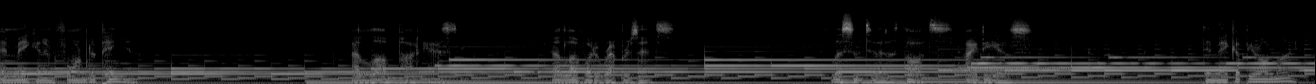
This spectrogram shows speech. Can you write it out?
and make an informed opinion. I love podcasting. I love what it represents. Listen to thoughts, ideas, then make up your own mind.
